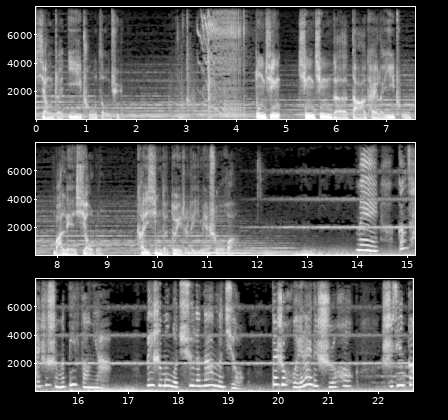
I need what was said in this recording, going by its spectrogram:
向着衣橱走去。冬青轻轻地打开了衣橱，满脸笑容，开心地对着里面说话。刚才是什么地方呀？为什么我去了那么久，但是回来的时候，时间刚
